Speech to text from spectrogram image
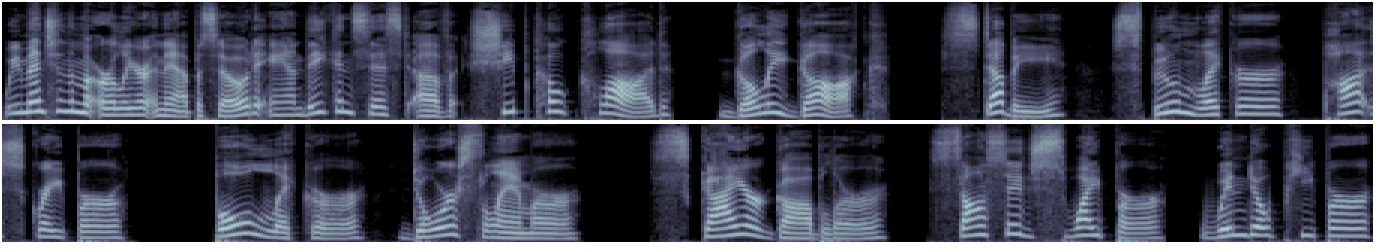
We mentioned them earlier in the episode, and they consist of Sheepcoat Claude, Gully Gawk, Stubby, Spoon Licker, Pot Scraper, Bowl Licker, Door Slammer, Skyr Gobbler, Sausage Swiper, Window Peeper,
